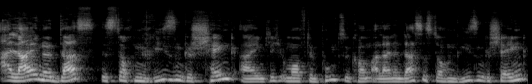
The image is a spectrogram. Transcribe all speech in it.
alleine das ist doch ein Riesengeschenk eigentlich, um auf den Punkt zu kommen. Alleine das ist doch ein Riesengeschenk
